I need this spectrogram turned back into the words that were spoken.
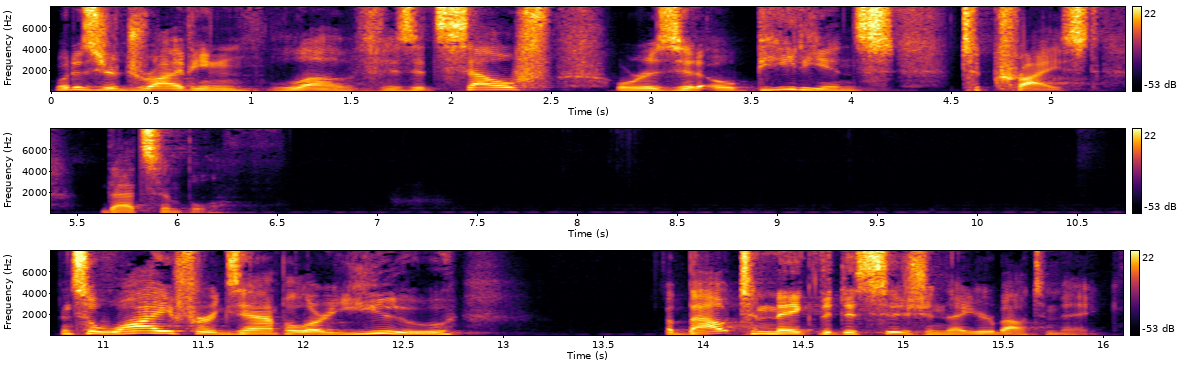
What is your driving love? Is it self or is it obedience to Christ? That simple. And so, why, for example, are you about to make the decision that you're about to make?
